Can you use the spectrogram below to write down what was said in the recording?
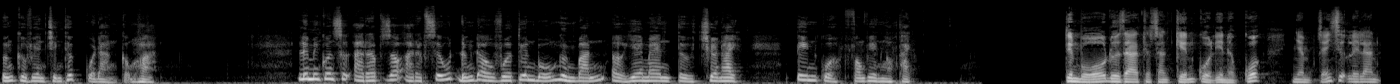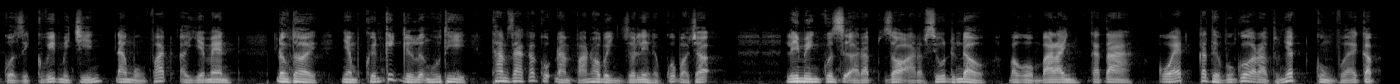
ứng cử viên chính thức của Đảng Cộng Hòa. Liên minh quân sự Ả Rập do Ả Rập Xê Út đứng đầu vừa tuyên bố ngừng bắn ở Yemen từ trưa nay. Tin của phóng viên Ngọc Thạch. Tuyên bố đưa ra theo sáng kiến của Liên Hợp Quốc nhằm tránh sự lây lan của dịch COVID-19 đang bùng phát ở Yemen, đồng thời nhằm khuyến khích lực lượng Houthi tham gia các cuộc đàm phán hòa bình do Liên Hợp Quốc bảo trợ. Liên minh quân sự Ả Rập do Ả Rập Xê Út đứng đầu, bao gồm Bahrain, Qatar, Kuwait, các tiểu vương quốc Ả Rập thống nhất cùng với Ai Cập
